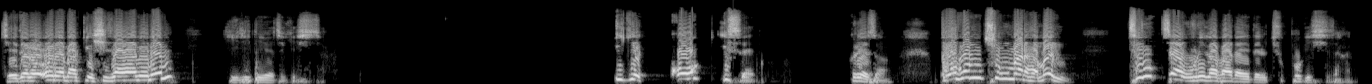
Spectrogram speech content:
제대로 은혜 받기 시작하면은 일이 되어지기 시작. 이게 꼭 있어야 돼. 그래서 복음 충만함은 진짜 우리가 받아야 될 축복이 시작합니다.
